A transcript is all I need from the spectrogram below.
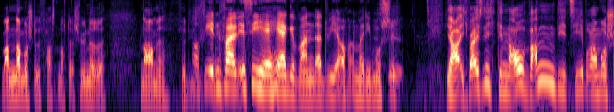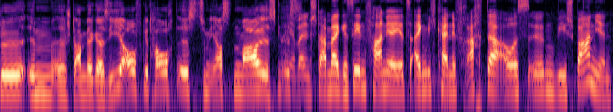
Wandermuschel fast noch der schönere Name für diese. Auf jeden Fall ist sie hierher gewandert, wie auch immer die Muschel. Ja, ich weiß nicht genau, wann die Zebramuschel im äh, Starnberger See aufgetaucht ist zum ersten Mal. Es ja, weil in Starnberger See fahren ja jetzt eigentlich keine Frachter aus irgendwie Spanien.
